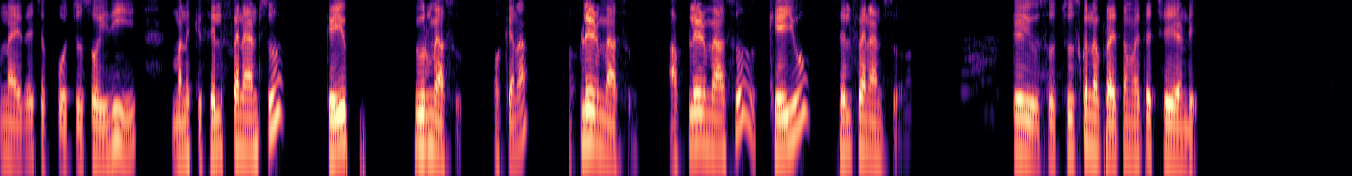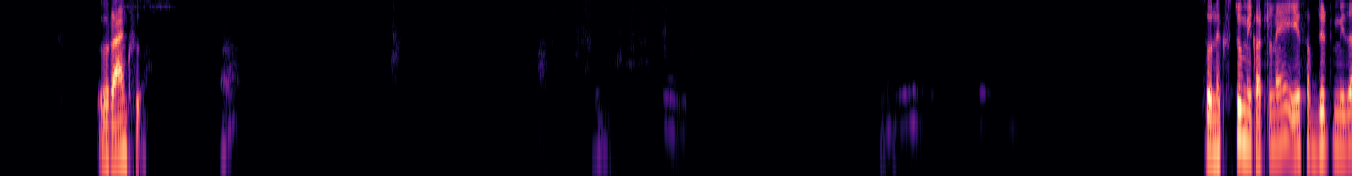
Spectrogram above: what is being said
ఉన్నాయైతే చెప్పుకోవచ్చు. సో, ఇది మనకి self finance, KU pure maths ఓకేనా? Applied maths, applied maths, KU self finance. KU so, చూసుకునే ప్రయత్నం అయితే చేయండి. ర్యాంక్స్. సో, నెక్స్ట్ మీకు అట్లనే ఏ సబ్జెక్ట్ మీద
